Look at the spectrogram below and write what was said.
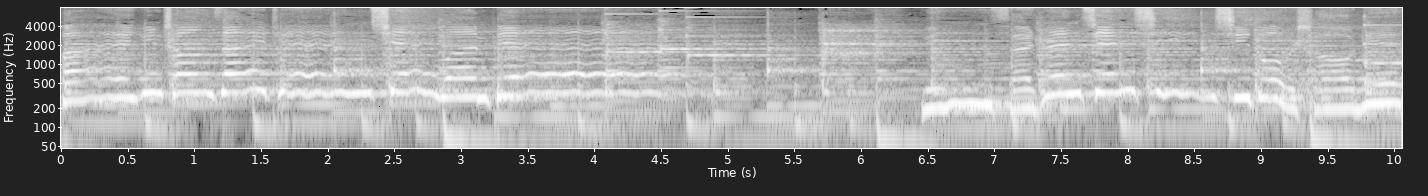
白云常在天，千万遍。在人间嬉戏多少年？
